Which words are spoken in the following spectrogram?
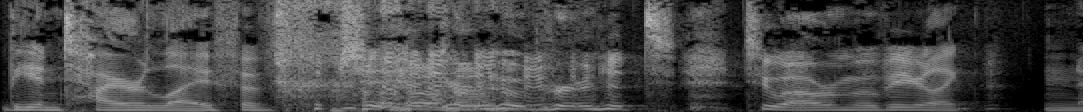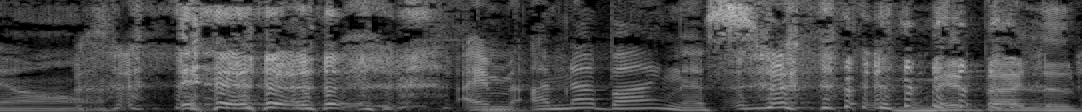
the entire life of J. Edgar Hoover in a t- two hour movie. You're like, no, I'm I'm not buying this. Made by the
